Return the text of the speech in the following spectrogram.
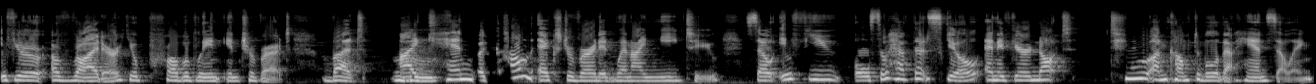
if you're a writer, you're probably an introvert, but Mm-hmm. I can become extroverted when I need to. So if you also have that skill and if you're not too uncomfortable about hand selling,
